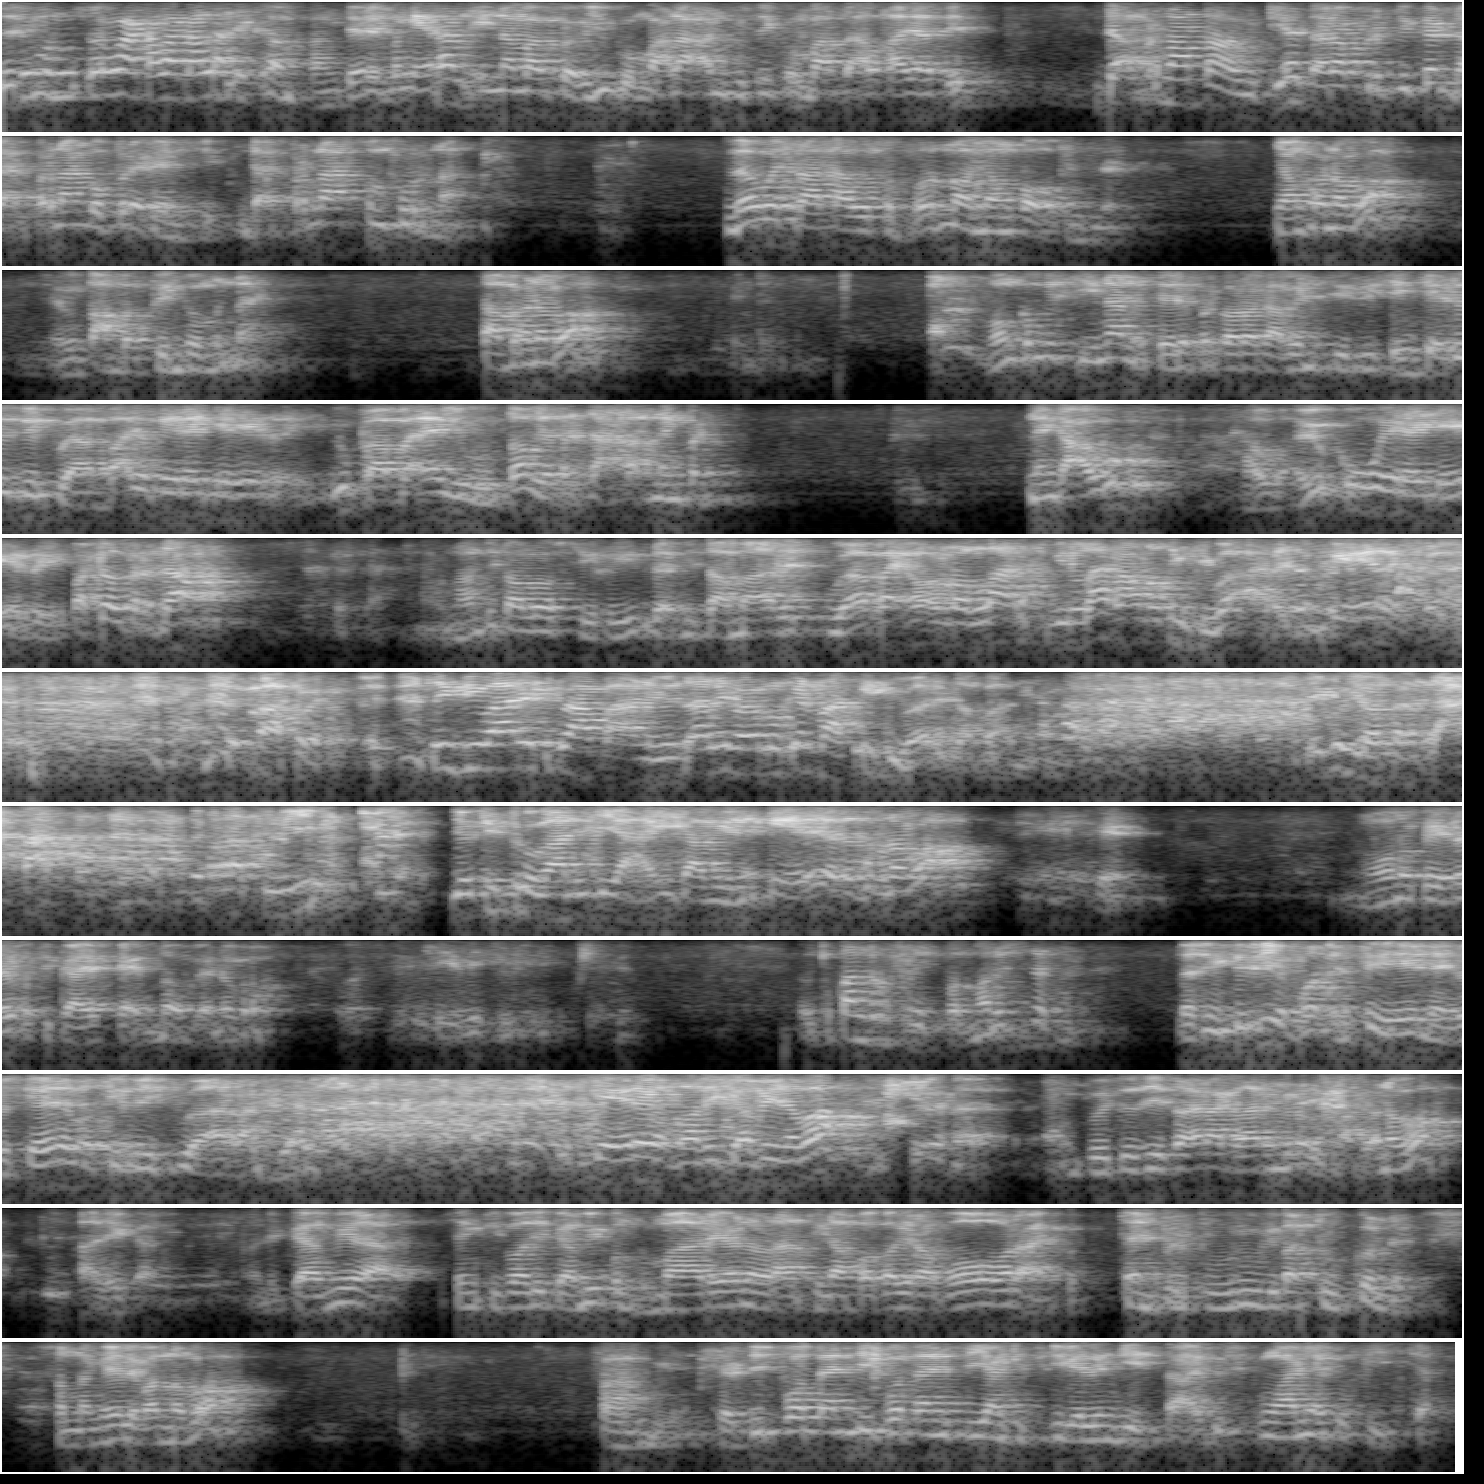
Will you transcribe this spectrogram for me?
Jadi menurut saya akal-akalan gampang. Dari pangeran innama bahyukum malah anfusikum mata al hayatin. Tidak pernah tahu. Dia cara berpikir tidak pernah komprehensif. Tidak pernah sempurna. Lalu wis tahu sempurna nyongko bener. Nyongko nopo? Ya, tambah pintu meneh. Tambah nopo? Wong kemiskinan dari perkara kawin siri sing cek duwe bapak yo kere-kere. Yo bapake yo utang ya tercatat ning ning kau tahu. Ayo kue kere padahal kerja nanti kalau siri tidak bisa maris gua apa Allah laris bilar apa sing diwaris kere. Sing diwaris itu apa? Misalnya kalau rukir pasti diwaris apa? Iku ya tercatat resmi, ya didongani kiai kami. Ini kere ya tetap apa? Ngono kere dikait kayak no, Itu kan terus repot manusia. Lah sing diri ya padha dene, wis kere kok diri arah. Kere kok poligami napa? Bojo sita ora kelar ngerti napa? Poligami. Poligami ya sing di poligami penggemar ya ora dinapa kok ora dan berburu lewat dukun. Senenge lewat napa? Paham ya? Jadi potensi-potensi yang di sekeliling kita itu semuanya itu hijab.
